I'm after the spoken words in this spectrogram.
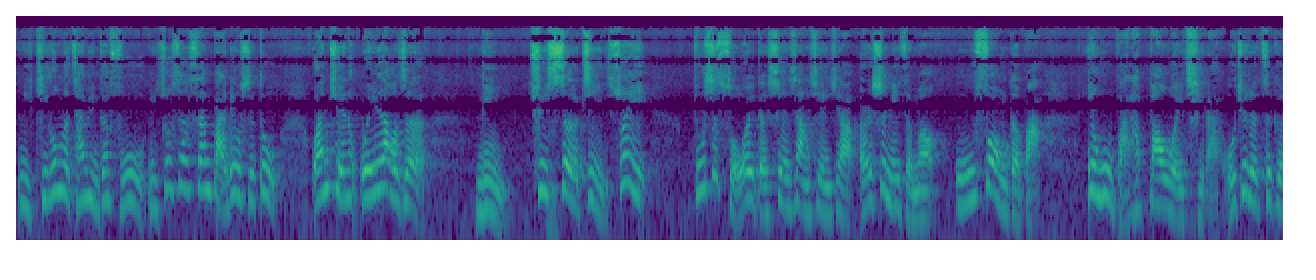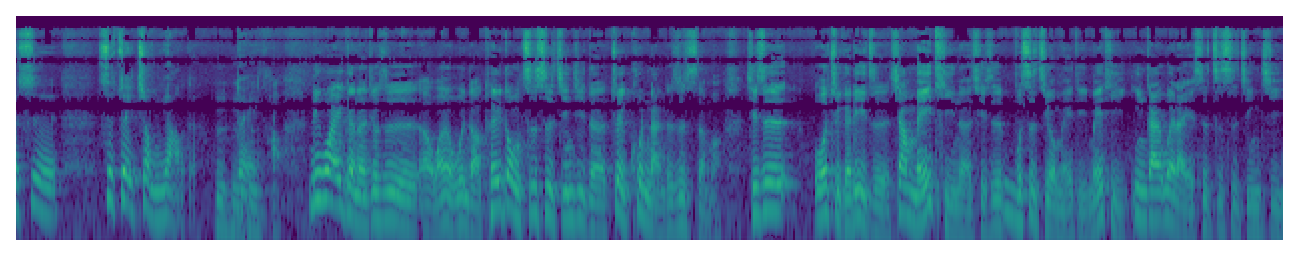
你提供的产品跟服务，你就是要三百六十度完全围绕着你去设计，所以不是所谓的线上线下，而是你怎么无缝的把。用户把它包围起来，我觉得这个是是最重要的。嗯，对。好，另外一个呢，就是呃，网友问到，推动知识经济的最困难的是什么？其实我举个例子，像媒体呢，其实不是只有媒体，媒体应该未来也是知识经济，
